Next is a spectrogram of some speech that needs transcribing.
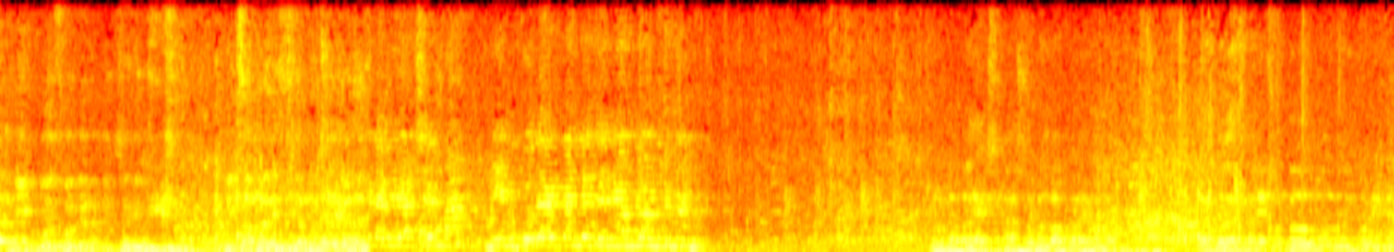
అది నీకు కోసుకోకుండా నీకు సరే నీకు సంబంధించిన ముచ్చట కదా. నువ్వు డబల్ యాక్షన్ ఆ శోభన్ బాబు ఏమన్నా మరి గోదావరి ఎట్లుంటావు ఇంకోటి ఏంటి?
